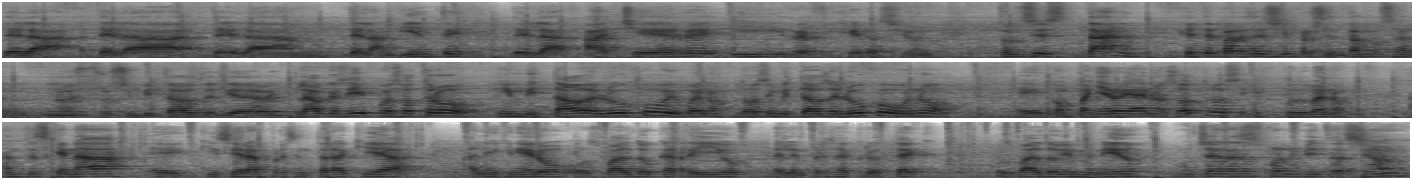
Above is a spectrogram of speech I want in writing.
de la, de la, de la, del ambiente de la HR y refrigeración. Entonces, Dan, ¿qué te parece si presentamos a nuestros invitados del día de hoy? Claro que sí, pues otro invitado de lujo y bueno, dos invitados de lujo, uno eh, compañero ya de nosotros y pues bueno, antes que nada eh, quisiera presentar aquí a, al ingeniero Osvaldo Carrillo de la empresa Criotec. Osvaldo, bienvenido. Muchas gracias por la invitación,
